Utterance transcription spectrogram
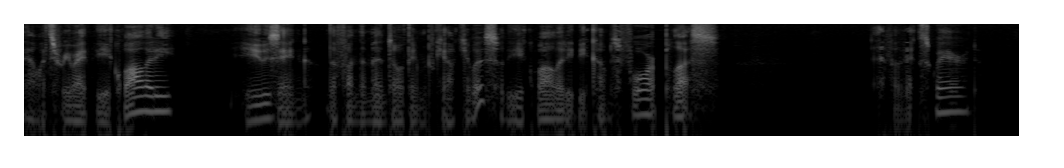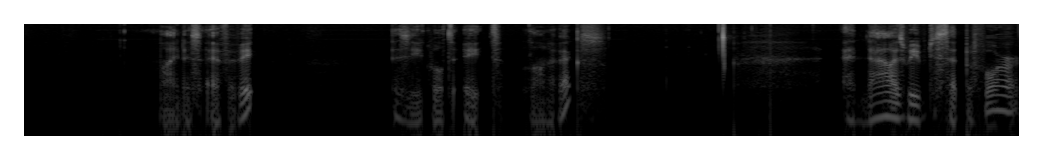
Now let's rewrite the equality using the fundamental theorem of calculus. So the equality becomes 4 plus f of x squared minus f of 8 is equal to 8 ln of x. And now, as we've just said before,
